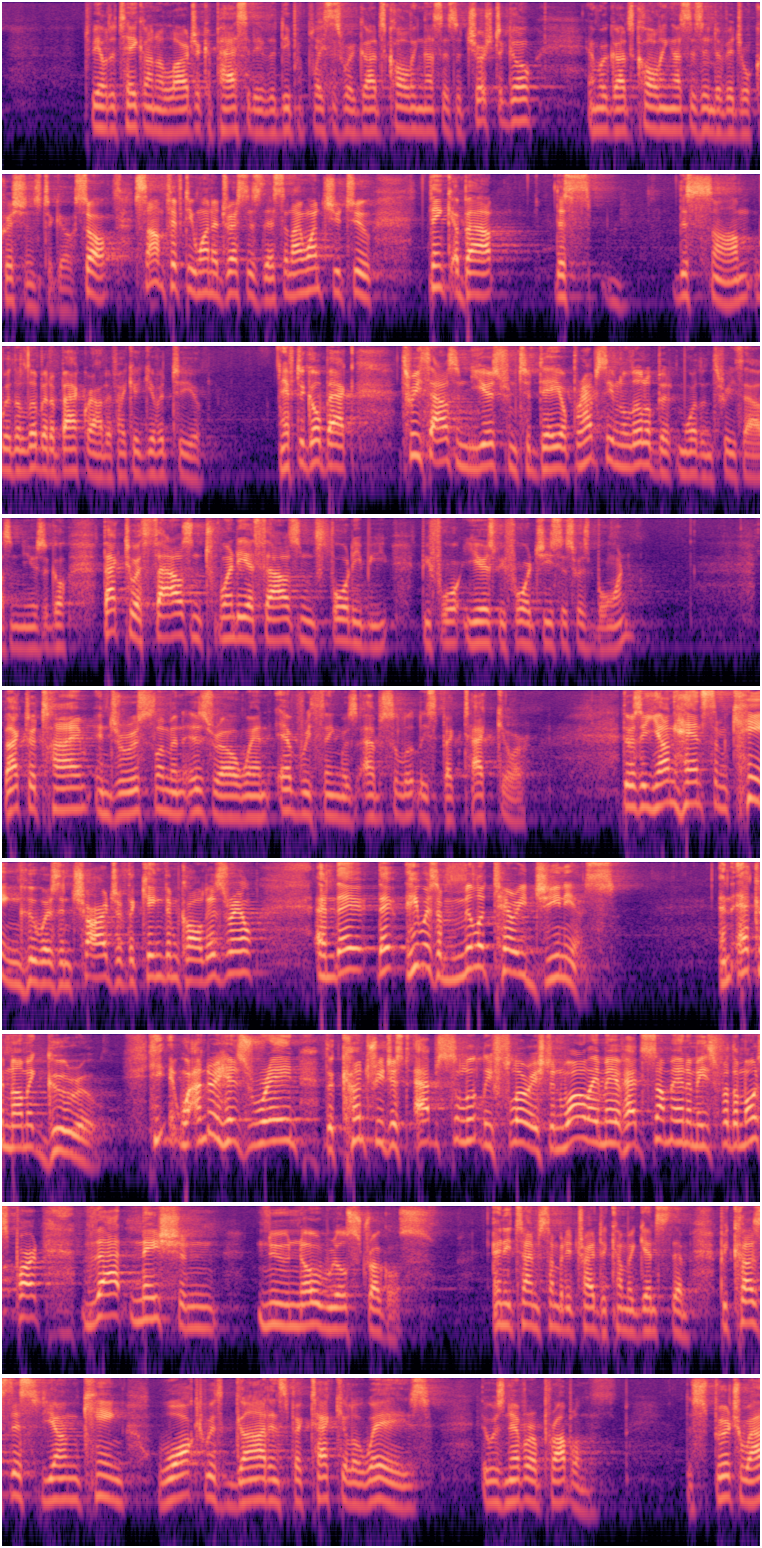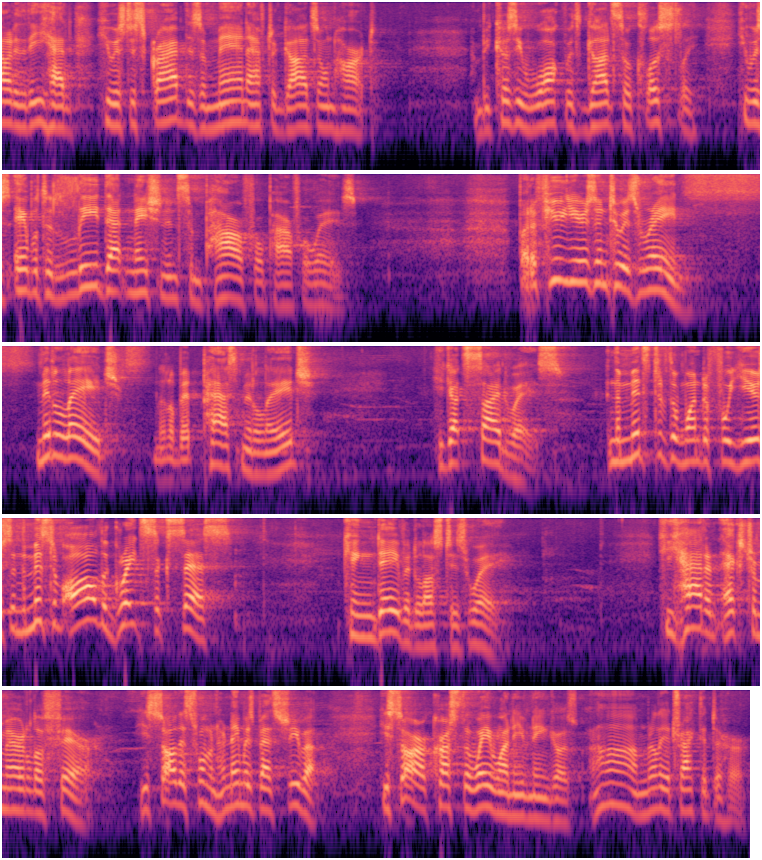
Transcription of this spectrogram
to be able to take on a larger capacity of the deeper places where God's calling us as a church to go and where God's calling us as individual Christians to go. So, Psalm 51 addresses this, and I want you to think about this, this psalm with a little bit of background, if I could give it to you. You have to go back 3,000 years from today, or perhaps even a little bit more than 3,000 years ago, back to 1,020, 1,040 be, before, years before Jesus was born. Back to a time in Jerusalem and Israel when everything was absolutely spectacular. There was a young, handsome king who was in charge of the kingdom called Israel, and they, they, he was a military genius, an economic guru he, under his reign, the country just absolutely flourished. And while they may have had some enemies, for the most part, that nation knew no real struggles anytime somebody tried to come against them. Because this young king walked with God in spectacular ways, there was never a problem. The spirituality that he had, he was described as a man after God's own heart. And because he walked with God so closely, he was able to lead that nation in some powerful, powerful ways. But a few years into his reign, middle age, a little bit past middle age, he got sideways. In the midst of the wonderful years, in the midst of all the great success, King David lost his way. He had an extramarital affair. He saw this woman, her name was Bathsheba. He saw her across the way one evening and goes, Oh, I'm really attracted to her.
